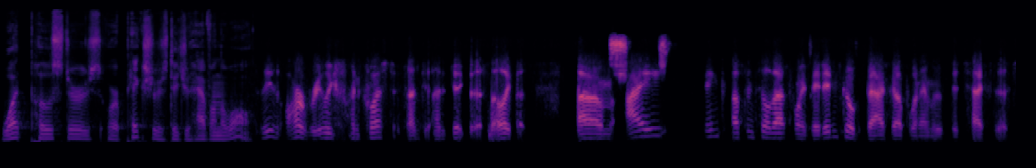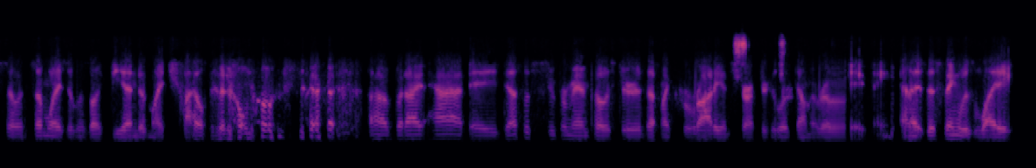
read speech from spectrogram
what posters or pictures did you have on the wall? These are really fun questions. I, I dig this. I like this. Um, I think up until that point, they didn't go back up when I moved to Texas. So in some ways, it was like the end of my childhood almost. uh, but I had a Death of Superman poster that my karate instructor who lived down the road gave me, and I, this thing was like.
